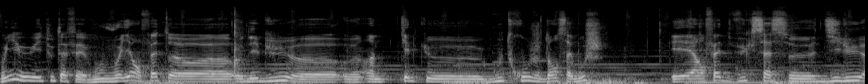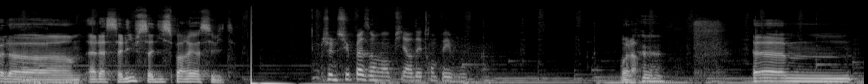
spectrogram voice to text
Oui, oui, oui, tout à fait. Vous voyez en fait euh, au début euh, un, quelques gouttes rouges dans sa bouche. Et en fait, vu que ça se dilue à la, à la salive, ça disparaît assez vite. Je ne suis pas un vampire, détrompez-vous. Voilà. Euh,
